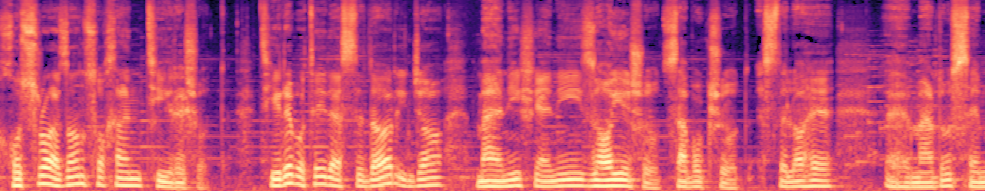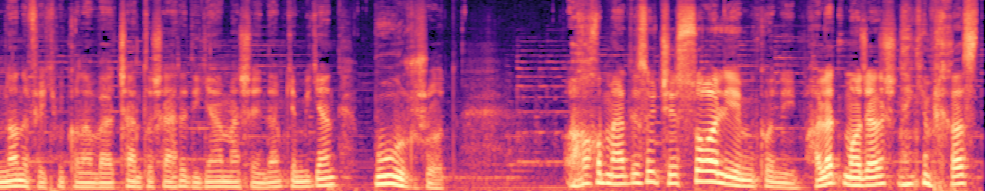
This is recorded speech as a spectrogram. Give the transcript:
خسرو از آن سخن تیره شد. تیره با تی دستدار اینجا معنیش یعنی زایه شد سبک شد. اصطلاح مردم سمنان فکر می‌کنم و چند تا شهر دیگه هم من شنیدم که میگن بور شد. آقا خب مرد چه سوالیه می‌کنی؟ حالا ماجراش اینه که می‌خواست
